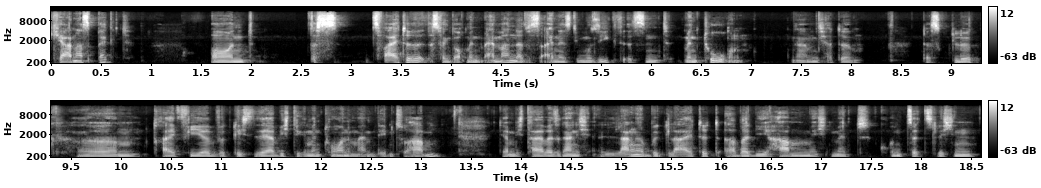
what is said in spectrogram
Kernaspekt. Und das Zweite, das fängt auch mit M an, das eine ist die Musik, das sind Mentoren. Ja, ich hatte das Glück, ähm, drei, vier wirklich sehr wichtige Mentoren in meinem Leben zu haben. Die haben mich teilweise gar nicht lange begleitet, aber die haben mich mit grundsätzlichen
